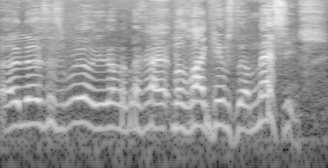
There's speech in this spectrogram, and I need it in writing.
Uh, that's just real, you know. Most High, Most High gives the message.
